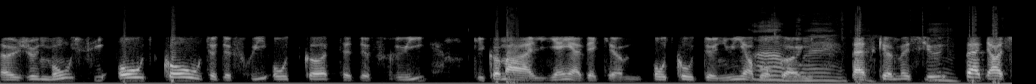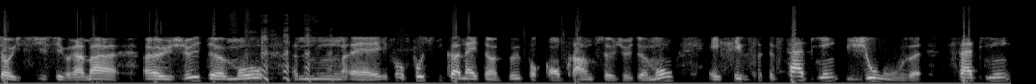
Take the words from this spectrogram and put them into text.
un jeu de mots aussi, haute côte de fruits, haute côte de fruits, qui est comme en lien avec euh, haute côte de nuit en ah, Bourgogne. Parce que monsieur, mm. ah, ça ici, c'est vraiment un jeu de mots. Hum, euh, il faut, faut s'y connaître un peu pour comprendre ce jeu de mots. Et c'est Fabien Jouve. Fabien Jouve,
